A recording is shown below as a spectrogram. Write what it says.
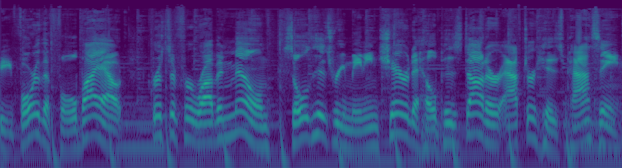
Before the full buyout, Christopher Robin Milne sold his remaining share to help his daughter after his passing.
